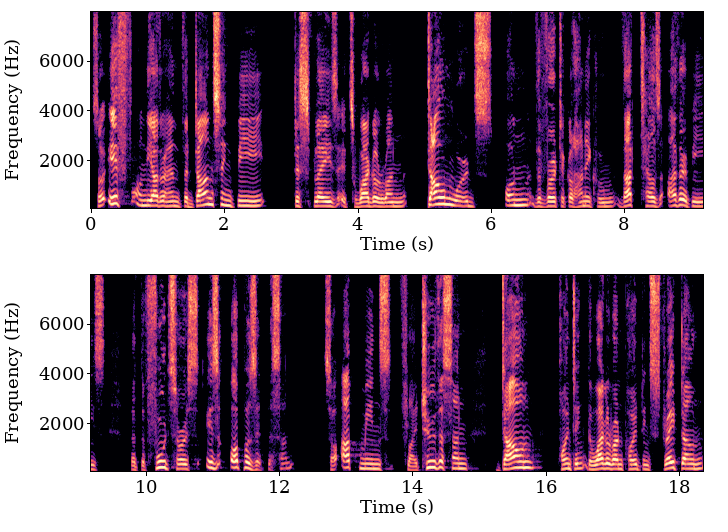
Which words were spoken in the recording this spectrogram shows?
So if, on the other hand, the dancing bee displays its waggle run downwards on the vertical honeycomb, that tells other bees that the food source is opposite the sun. So up means fly to the sun, down pointing, the waggle run pointing straight down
